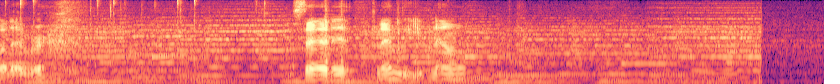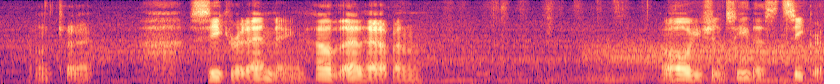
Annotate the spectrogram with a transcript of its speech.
Whatever. Is that it? Can I leave now? Okay. Secret ending. How'd that happen? Oh, you shouldn't see this. It's secret.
